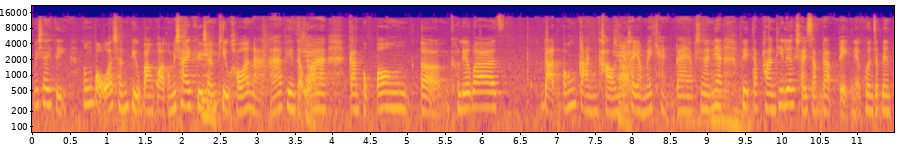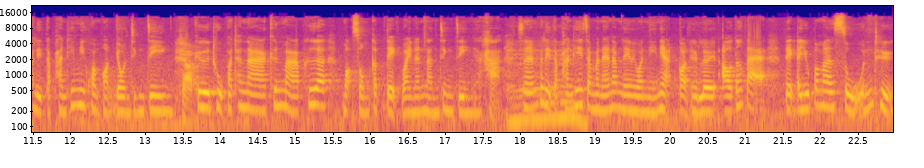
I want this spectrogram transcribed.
ไม่ใช่สิต้องบอกว่าชั้นผิวบางกว่าก็ไม่ใช่คืออมชั้นผิวเขาอะหนา เพียงแต่ครับว่าการปกป้องเอ่อเขาเรียกว่า ด่านป้องกันเขาเนี่ครัยบค่ะยังไม่แข็งแรงเพราะฉะนั้นเนี่ยอืมผลิตภัณฑ์ที่เลือกใช้สำหรับเด็กเนี่ยควรจะเป็นผลิตภัณฑ์ที่มีความอ่อนโยนจริงครับๆคือถูกพัฒนาขึ้นมาเพื่อเหมาะสมกับเด็กวัยนั้นๆ จริงๆอะค่ะอืมฉะนั้นผลิตภัณฑ์ที่จะมาแนะนำในวันนี้เนี่ยก่อนอื่นเลยเอาตั้งแต่เด็กอายุประมาณ0ถึง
